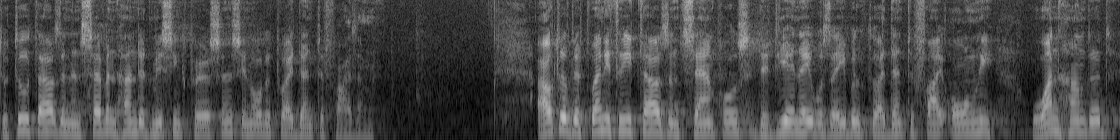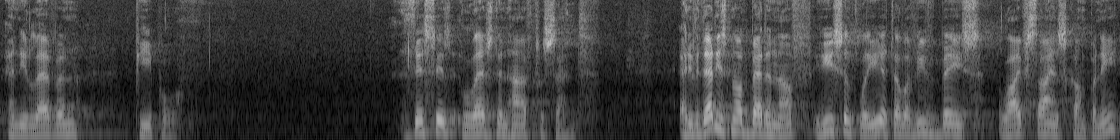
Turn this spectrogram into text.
to 2,700 missing persons in order to identify them. Out of the 23,000 samples, the DNA was able to identify only 111 people. This is less than half percent. And if that is not bad enough, recently a Tel Aviv based life science company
